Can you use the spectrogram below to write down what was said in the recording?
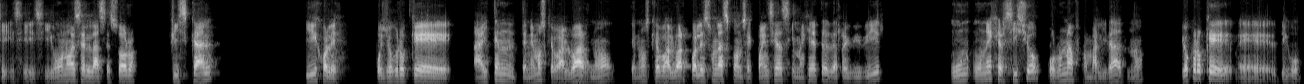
si, si, si uno es el asesor fiscal, híjole, pues yo creo que ahí tenemos que evaluar, ¿no? Tenemos que evaluar cuáles son las consecuencias, imagínate, de revivir un, un ejercicio por una formalidad, ¿no? Yo creo que, eh, digo,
